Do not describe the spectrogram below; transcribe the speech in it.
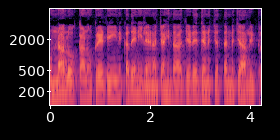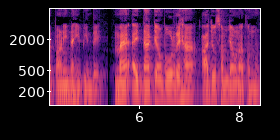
ਉਹਨਾਂ ਲੋਕਾਂ ਨੂੰ ਕ੍ਰੇਟੀਨ ਕਦੇ ਨਹੀਂ ਲੈਣਾ ਚਾਹੀਦਾ, ਜਿਹੜੇ ਦਿਨ 'ਚ 3-4 ਲੀਟਰ ਪਾਣੀ ਨਹੀਂ ਪੀਂਦੇ। ਮੈਂ ਐਦਾਂ ਕਿਉਂ ਬੋਲ ਰਿਹਾ? ਆ ਜੋ ਸਮਝਾਉਣਾ ਤੁਹਾਨੂੰ।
